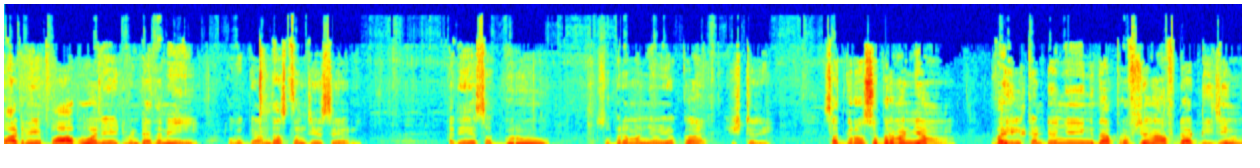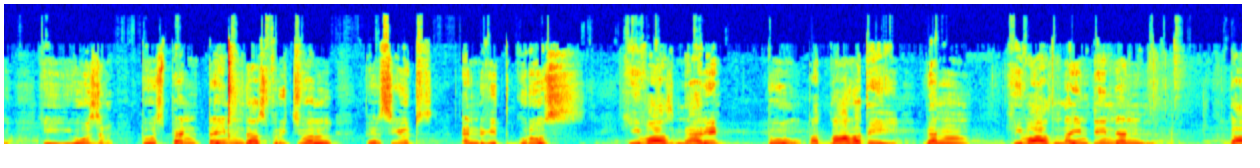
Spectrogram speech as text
వాటిని బాబు అనేటువంటి అతని ఒక గ్రంథస్థం చేశారు అదే సద్గురు సుబ్రహ్మణ్యం యొక్క history Sadguru Subrahmanyam while continuing the profession of the teaching he used to spend time in the spiritual pursuits and with gurus he was married to Padmavati when he was nineteen and the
